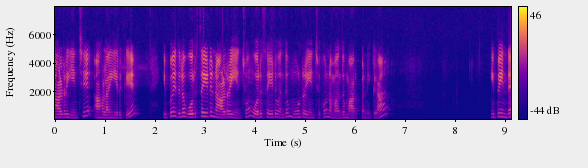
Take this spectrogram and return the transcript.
நாலரை இன்ச்சு அகலம் இருக்குது இப்போ இதில் ஒரு சைடு நாலரை இன்ச்சும் ஒரு சைடு வந்து மூன்றரை இன்ச்சுக்கும் நம்ம வந்து மார்க் பண்ணிக்கலாம். இப்போ இந்த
